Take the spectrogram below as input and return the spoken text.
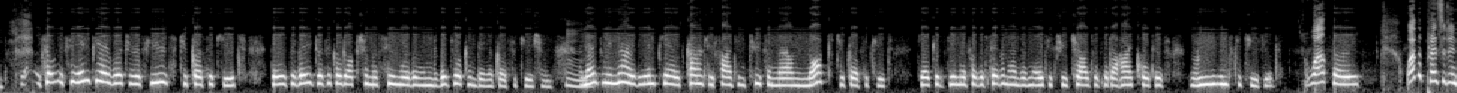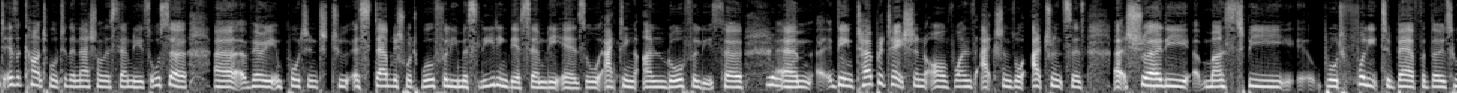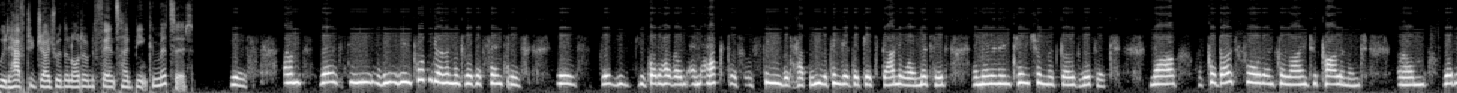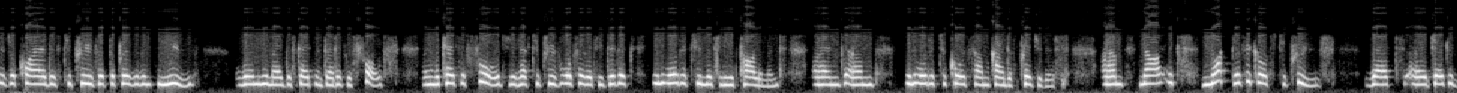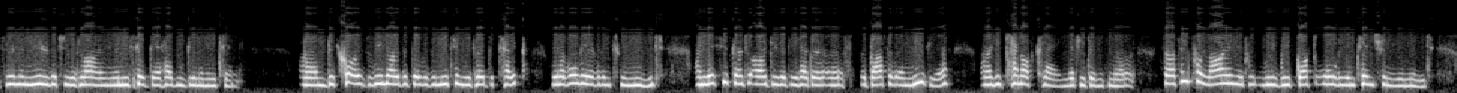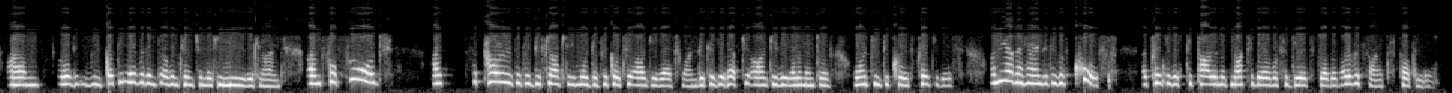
So if the NPA were to refuse to prosecute, there is a very difficult option of seeing whether an individual can bring a prosecution. Hmm. And as we know, the NPA is currently fighting tooth and nail not to prosecute Jacob Zuma for the 783 charges that a High Court has reinstituted. Well, so while the president is accountable to the National Assembly, it's also uh, very important to establish what willfully misleading the Assembly is or acting unlawfully. So yes. um, the interpretation of one's actions or utterances uh, surely must be brought fully to bear for those who would have to judge whether or not an offence had been committed. Yes. Um, there's the, the, the important element with offences is you've got to have an, an act of a thing that happens, a thing that gets done or omitted, and then an intention that goes with it. Now, for both fraud and for lying to Parliament, um, what is required is to prove that the President knew when he made the statement that it was false. And in the case of fraud, you'd have to prove also that he did it in order to mislead Parliament and um, in order to cause some kind of prejudice. Um, now, it's not difficult to prove that uh, Jacob Zuma knew that he was lying when he said there hadn't been a meeting. Um, because we know that there was a meeting, we've heard the tape, we have all the evidence we need. Unless he's going to argue that he had a, a, a bout of amnesia, uh, he cannot claim that he didn't know. So I think for lying, it, we, we've got all the intention we need. Um, the, we've got the evidence of intention that he knew he was lying. Um, for fraud, I suppose it would be slightly more difficult to argue that one because you'd have to argue the element of wanting to cause prejudice. On the other hand, it is of course a prejudice to Parliament not to be able to do its job of oversight properly.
